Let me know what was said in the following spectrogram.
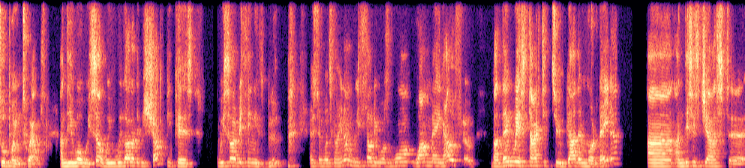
2.12. And what we saw, we, we got a little bit shocked because we saw everything is blue. I said, what's going on? We thought it was one, one main outflow, but then we started to gather more data. Uh, and this is just uh,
